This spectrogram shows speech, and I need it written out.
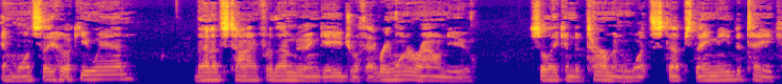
And once they hook you in, then it's time for them to engage with everyone around you so they can determine what steps they need to take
